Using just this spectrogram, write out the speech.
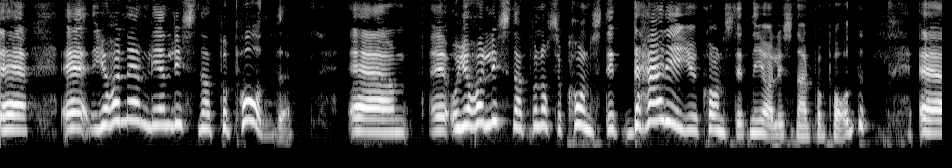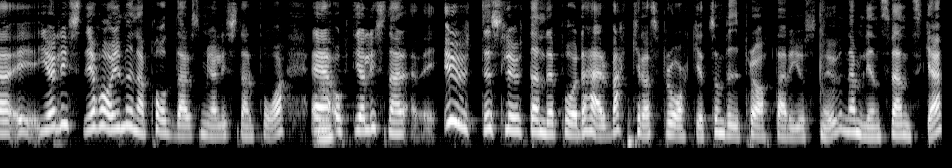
Eh, eh, jag har nämligen lyssnat på podd. Eh, eh, och jag har lyssnat på något så konstigt. Det här är ju konstigt när jag lyssnar på podd. Eh, jag, lys- jag har ju mina poddar som jag lyssnar på. Eh, Och jag lyssnar uteslutande på det här vackra språket som vi pratar just nu, nämligen svenska.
